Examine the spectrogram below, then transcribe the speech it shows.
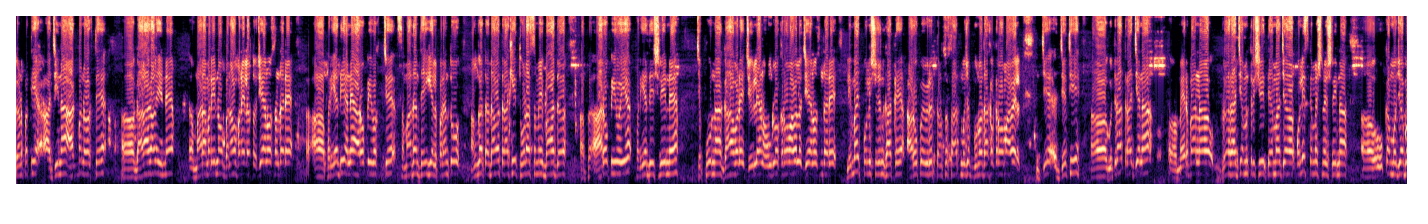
ગણપતિજીના આગમન વખતે ગાળાગાળીને મારામારીનો બનાવ બનેલો હતો. જે અનુસંધાને ફરિયાદી અને આરોપી વચ્ચે સમાધાન થઈ ગયેલ. પરંતુ અંગત અદાવત રાખી થોડા સમય બાદ આરોપીઓએ ફરિયાદી શ્રીને ચપ્પુના ઘા વડે જીવલેણ હુમલો કરવામાં આવેલો, જે અનુસંધારે લીમાજ પોલીસ સ્ટેશન ખાતે આરોપીઓ વિરુદ્ધ ત્રણસો સાત મુજબ ગુનો દાખલ કરવામાં આવેલ. જે, જેથી ગુજરાત રાજ્યના મહેરબાન ગૃહ રાજ્યમંત્રી શ્રી તેમજ પોલીસ કમિશનર શ્રીના હુકમ મુજબ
